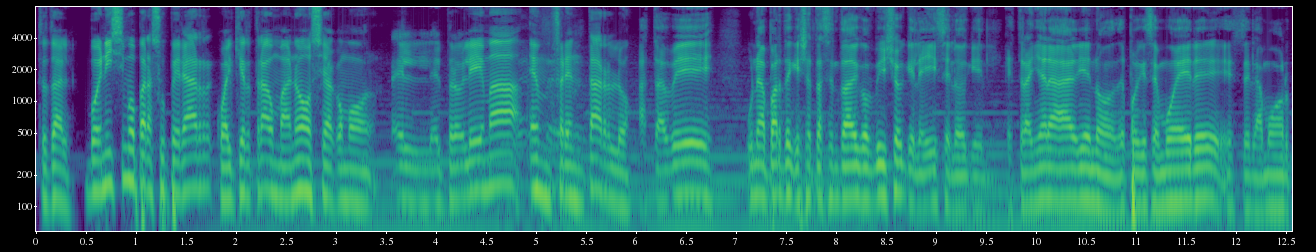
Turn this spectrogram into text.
Total. Buenísimo para superar cualquier trauma, ¿no? O sea, como el, el problema, enfrentarlo. Hasta ve una parte que ya está sentada con Vision que le dice lo de que extrañar a alguien o después que se muere es el amor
